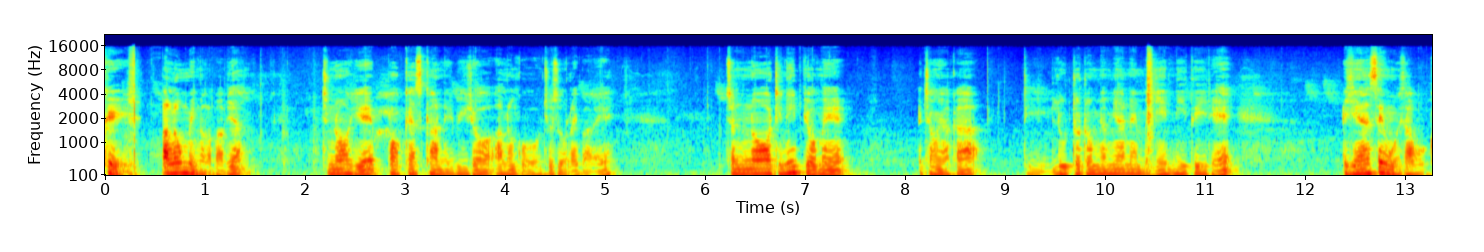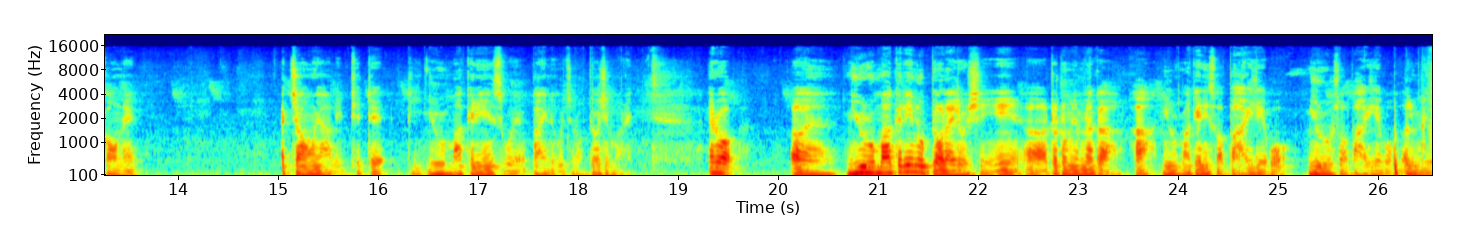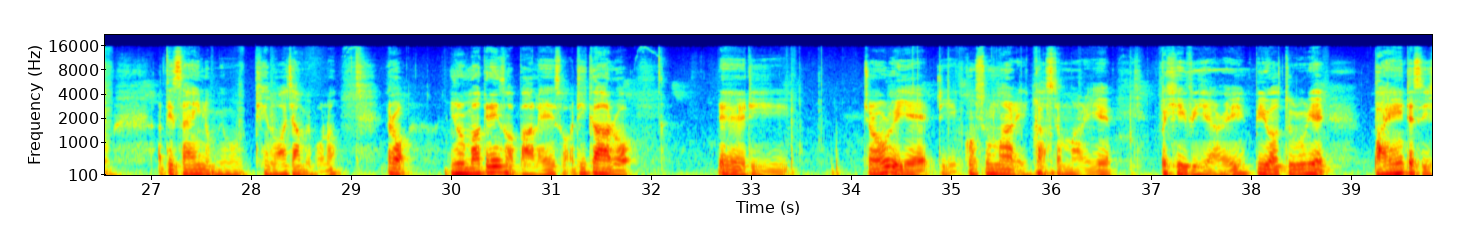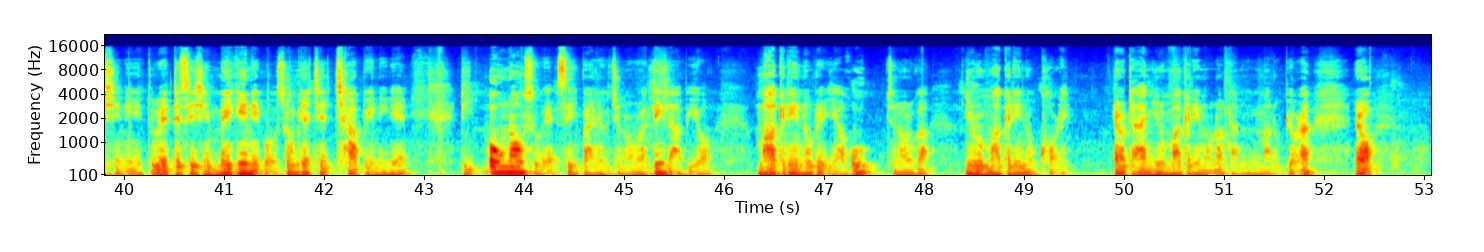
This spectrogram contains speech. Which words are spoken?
Okay အားလုံးမင်္ဂလာပါဗျကျွန်တော်ရဲ့ podcast ကနေပြီးတော့အားလုံးကိုကြိုဆိုလိုက်ပါတယ်ကျွန်တော်ဒီနေ့ပြောမယ့်အကြောင်းအရာကဒီလူတော်တော်များများနဲ့မရင်းနှီးသေးတဲ့အရန်စိတ်ဝင်စားဖို့ကောင်းတဲ့အကြောင်းအရာလေးဖြစ်တဲ့ဒီ neuro marketing ဆိုတဲ့အပိုင်းလေးကိုကျွန်တော်ပြောချင်ပါတယ်အဲ့တော့အဲ neuro marketing လို့ပြောလိုက်လို့ရှိရင်အာတော်တော်များများကဟာ neuro marketing ဆိုတာဘာကြီးလဲပေါ့ neuro ဆိုတာဘာကြီးလဲပေါ့အဲ့လိုမျိုးအသစ်ဆိုင်လိုမျိုးထင်သွားကြမယ်ပေါ့နော်အဲ့တော့ neuro marketing ဆိုတာဘာလဲဆိုတော့အဓိကကတော့အဲဒီကျွန်တော်တို့ရဲ့ဒီ consumer တွေ customer တွေရဲ့ behavior တွေပြီးတော့သူတို့ရဲ့ buying decision တွေသူတို့ရဲ့ decision making တွေကိုဆုံးဖြတ်ချက်ချပေးနေတဲ့ဒီအုံနောက်ဆိုတဲ့အစိပ်ပိုင်းတွေကိုကျွန်တော်တို့ကလေ့လာပြီးတော့ marketing လုပ်တဲ့အရာကိုကျွန်တော်တို့က neuro marketing လို့ခေါ်တယ်အဲ့တော့ဒါက neuro marketing ပေါ့နော်ဒါမြန်မာလိုပြောတာအဲ့တော့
